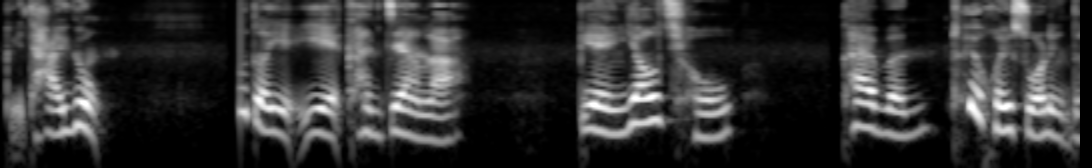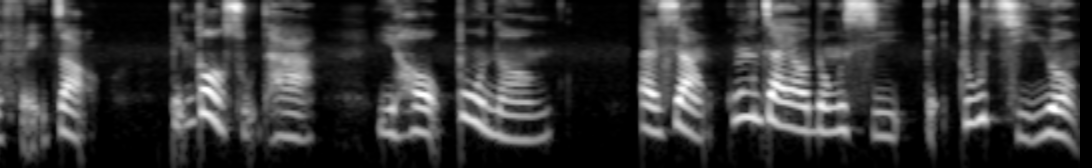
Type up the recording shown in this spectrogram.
给他用。朱德爷爷看见了，便要求开文退回所领的肥皂，并告诉他以后不能。再向公家要东西给朱祁用。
